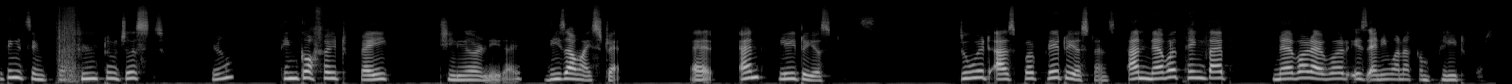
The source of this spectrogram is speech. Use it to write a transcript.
I think it's important to just you know think of it very clearly. Right? These are my strengths, and, and play to your strengths. Do it as per play to your strengths, and never think that never ever is anyone a complete person.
